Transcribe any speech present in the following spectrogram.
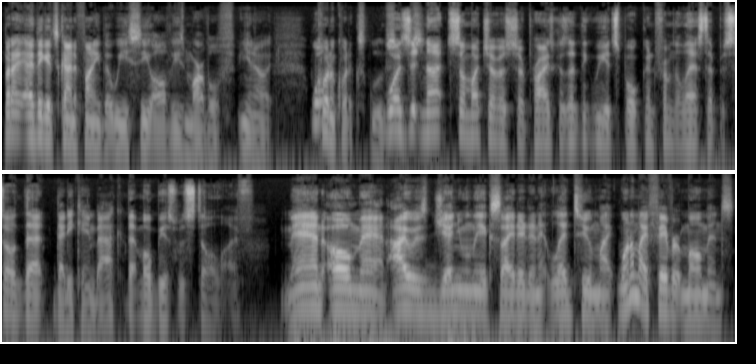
But I, I think it's kind of funny that we see all these Marvel, you know, Well, quote unquote exclusives. Was it not so much of a surprise because I think we had spoken from the last episode that that he came back? that Mobius was still alive. Man, oh man, I was genuinely excited, and it led to my one of my favorite moments.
